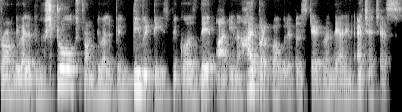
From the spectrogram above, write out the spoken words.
from developing strokes, from developing DVTs, because they are in a hypercoagulable state when they are in HHS.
